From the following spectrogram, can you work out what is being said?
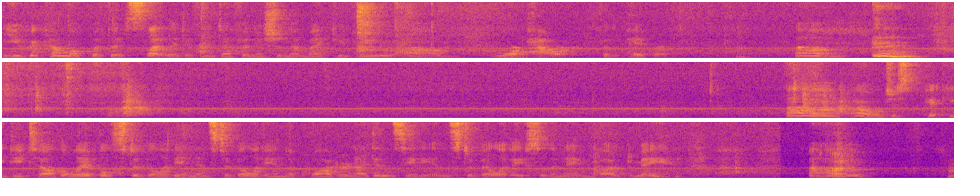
you could come up with a slightly different definition that might give you um, more power for the paper. Um, uh, oh, just picky detail. The label stability and instability in the quadrant. I didn't see the instability, so the name bugged me. Um, Hmm,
